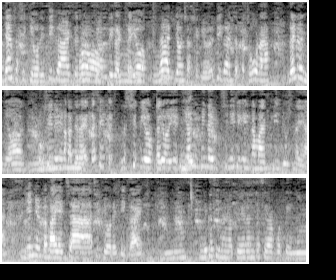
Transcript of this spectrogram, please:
dyan sa security guard, kasi Oo. security guard Mm, kayo. mm. Lahat yun sa security guard, sa basura. Ganun yun. Kung sino yung nakatira. Kasi secure kayo. Y- yung pinay- sinisigil na monthly dues na yan, yun yung babayad sa security guard. Hmm, Hindi kasi nangatwiran kasi ako, te, na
